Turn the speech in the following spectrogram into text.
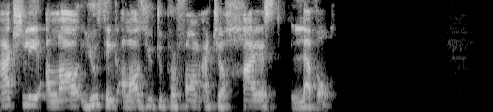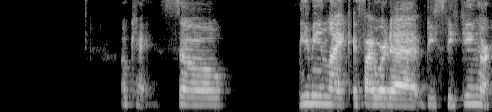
actually allow you think allows you to perform at your highest level? Okay so you mean like if I were to be speaking, or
